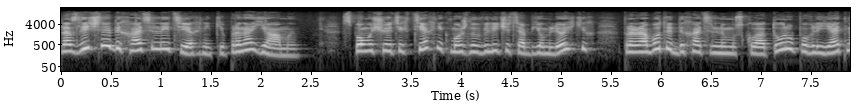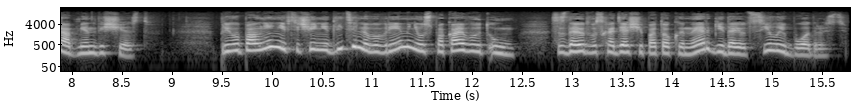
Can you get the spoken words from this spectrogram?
Различные дыхательные техники, пранаямы. С помощью этих техник можно увеличить объем легких, проработать дыхательную мускулатуру, повлиять на обмен веществ. При выполнении в течение длительного времени успокаивают ум, создают восходящий поток энергии, дают силы и бодрость.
